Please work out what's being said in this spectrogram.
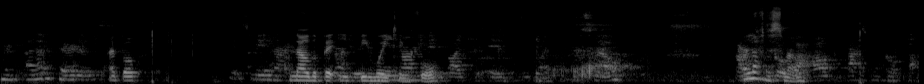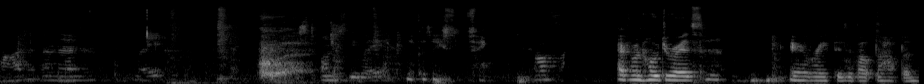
I like turtles. Hi Bob. It's. Now the bit you've been waiting for. I love the smell. honestly wait. Look at this thing. Everyone hold your ears. Ear rape is about to happen.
